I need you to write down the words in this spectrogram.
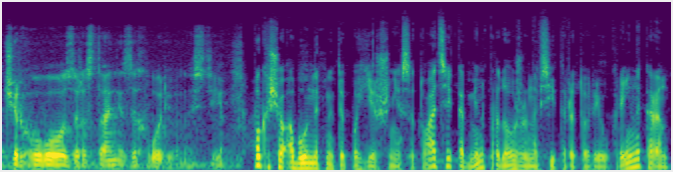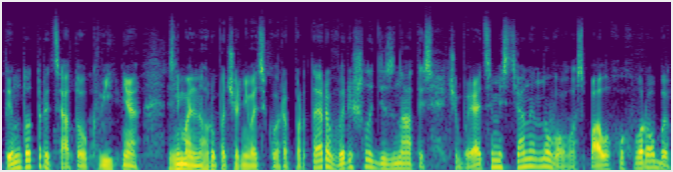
чергового зростання захворюваності. Поки що, аби уникнути погіршення ситуації, Кабмін продовжив на всій території України карантин до 30 квітня. Знімальна група чернівецького репортера вирішила дізнатись, чи бояться містяни нового спалаху хвороби.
